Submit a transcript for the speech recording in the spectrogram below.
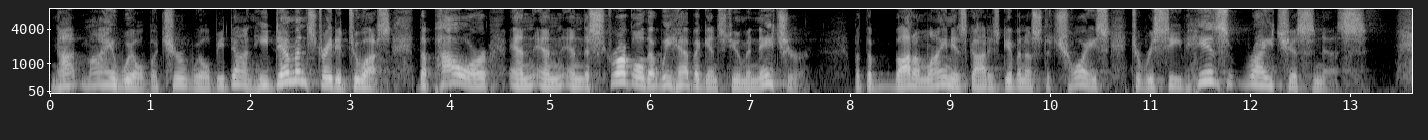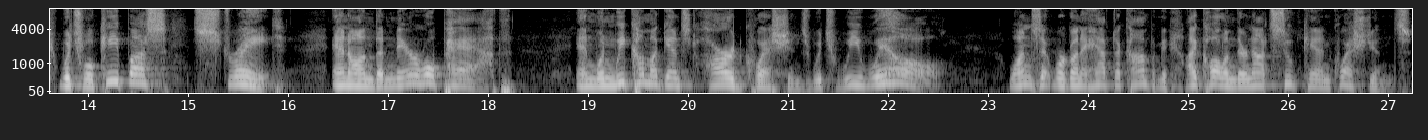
Not my will, but your will be done. He demonstrated to us the power and, and, and the struggle that we have against human nature. But the bottom line is, God has given us the choice to receive His righteousness, which will keep us straight and on the narrow path. And when we come against hard questions, which we will, ones that we're going to have to complicate, I call them, they're not soup can questions.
